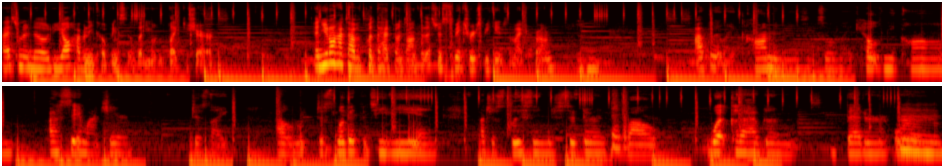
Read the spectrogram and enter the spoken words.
I just want to know, do y'all have any coping skills that you would like to share? And you don't have to have put the headphones on for this. Just to make sure you're speaking into the microphone. I put like calming music, so it, like helps me calm. I sit in my chair, just like I will just look at the TV and I just listen, just sit there and think about what could I have done better or Mm,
